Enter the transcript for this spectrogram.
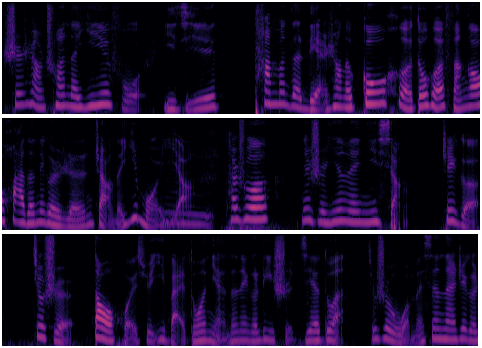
身上穿的衣服以及他们的脸上的沟壑都和梵高画的那个人长得一模一样？嗯他说那是因为你想，这个就是倒回去一百多年的那个历史阶段，就是我们现在这个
